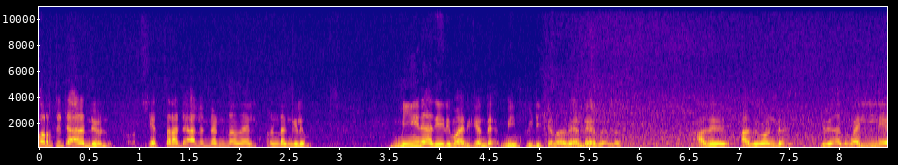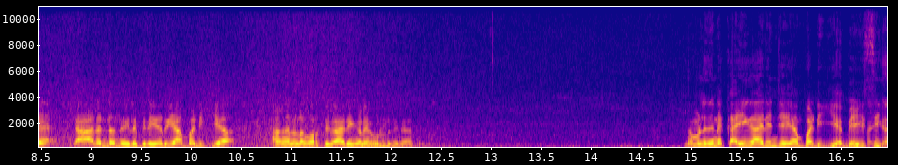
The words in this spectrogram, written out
കുറച്ച് ടാലന്റേ ഉള്ളൂ. എത്ര ടാലന്റ് ഉണ്ടെന്ന് ഉണ്ടെങ്കിലും മീനാ തീരുമാനിക്കേണ്ടത് മീൻ പിടിക്കണോ വേണ്ടേ എന്നുള്ളത്. അത് അതുകൊണ്ട് ഇതിനകത്ത് വലിയ ടാലന്റ് ഒന്നും ഇല്ല പിന്നെ എറിയാൻ പഠിക്കുക അങ്ങനെയുള്ള കുറച്ച് കാര്യങ്ങളേ ഉള്ളൂ ഇതിനകത്ത്. നമ്മൾ ഇതിനെ കൈകാര്യം ചെയ്യാൻ പഠിക്കുക. ബേസിക്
